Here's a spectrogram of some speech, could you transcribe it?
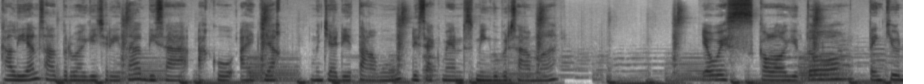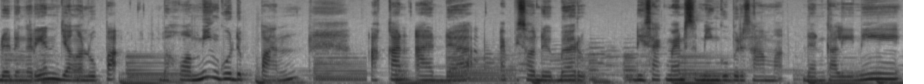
kalian saat berbagi cerita bisa aku ajak menjadi tamu di segmen seminggu bersama. Ya wis kalau gitu thank you udah dengerin. Jangan lupa bahwa minggu depan akan ada episode baru di segmen seminggu bersama. Dan kali ini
